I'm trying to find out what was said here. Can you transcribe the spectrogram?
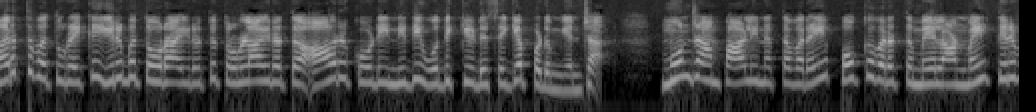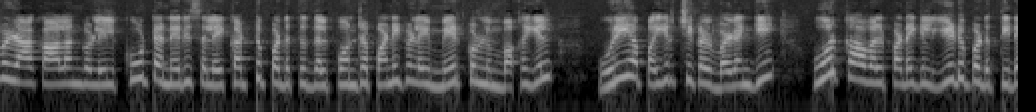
மருத்துவத்துறைக்கு இருபத்தோராயிரத்து தொள்ளாயிரத்து ஆறு கோடி நிதி ஒதுக்கீடு செய்யப்படும் என்றார். மூன்றாம் பாலினத்தவரை போக்குவரத்து மேலாண்மை திருவிழா காலங்களில் கூட்ட நெரிசலை கட்டுப்படுத்துதல் போன்ற பணிகளை மேற்கொள்ளும் வகையில் உரிய பயிற்சிகள் வழங்கி ஊர்காவல் படையில் ஈடுபடுத்திட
